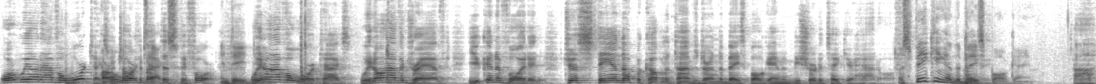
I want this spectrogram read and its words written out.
Or we ought to have a war tax. Or we talked about tax. this before. Indeed, We yeah. don't have a war tax. We don't have a draft. You can avoid it. Just stand up a couple of times during the baseball game and be sure to take your hat off. Speaking of the baseball game, Ah.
